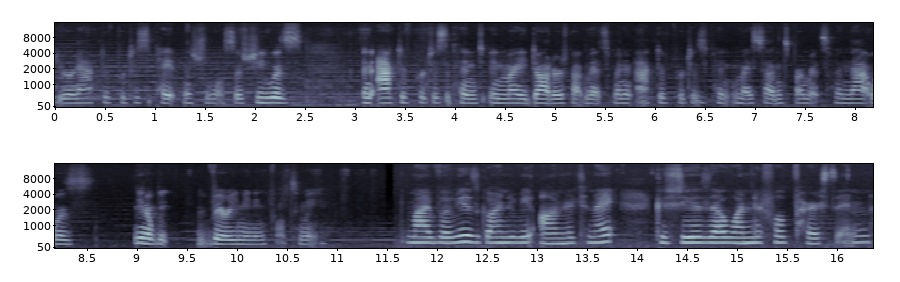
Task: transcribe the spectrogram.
you're an active participant in the shul. So she was an active participant in my daughter's bat mitzvah and an active participant in my son's bar mitzvah, and that was, you know, very meaningful to me. My baby is going to be honored tonight because she is a wonderful person.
